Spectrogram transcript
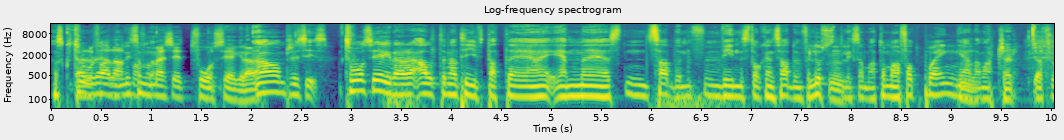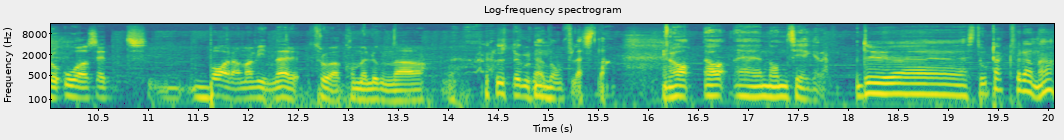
Jag skulle tro I alla fall att liksom, man får med sig två segrar. Ja, precis. Två segrar alternativt att det är en, en sudden vinst och en sudden förlust. Mm. Liksom, att de har fått poäng mm. i alla matcher. Jag tror oavsett, bara man vinner, tror jag kommer lugna, lugna mm. de flesta. Ja, ja eh, någon seger. Du, eh, stort tack för denna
